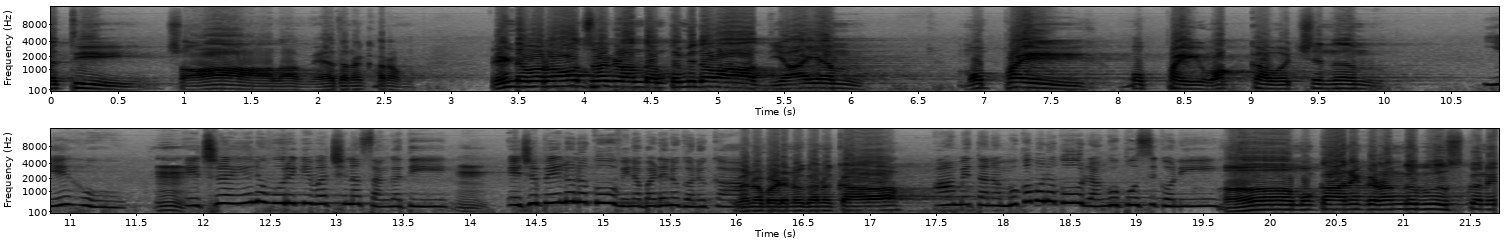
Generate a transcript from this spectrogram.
గతి చాలా వేదనకరం. రెండవ రోజుల గ్రంథం తొమ్మిదవ అధ్యాయం ముప్పై ముప్పై ఒక్క వచనం. ఏహు. ఇజ్రాయేలు ఊరికి వచ్చిన సంగతి ఉమ్. ఎజబేలునకు వినబడెను గనుక. వినబడిన గనుక. ఆమె తన ముఖమునకు రంగు పూసుకొని ఆ ముఖానికి రంగు పూసుకొని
